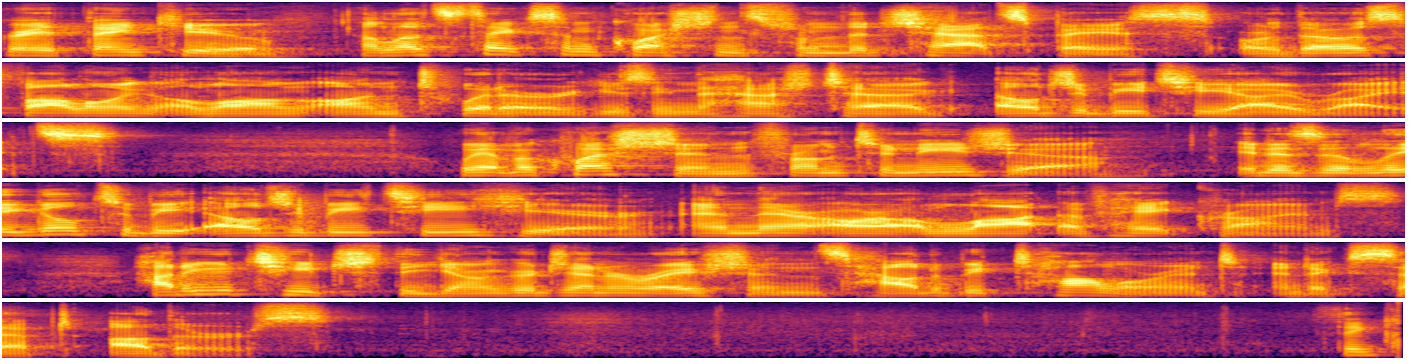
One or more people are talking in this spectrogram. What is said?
Great, thank you. Now let's take some questions from the chat space or those following along on Twitter using the hashtag LGBTI rights. We have a question from Tunisia. It is illegal to be LGBT here, and there are a lot of hate crimes. How do you teach the younger generations how to be tolerant and accept others? I think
